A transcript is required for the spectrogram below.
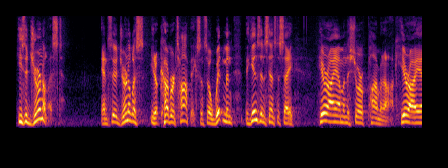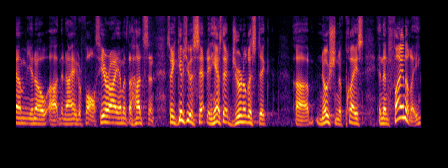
He's a journalist. And so journalists, you know, cover topics. And so Whitman begins in a sense to say, here I am on the shore of Paumanok. Here I am, you know, uh, the Niagara Falls. Here I am at the Hudson. So he gives you a set, and he has that journalistic uh, notion of place. And then finally,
